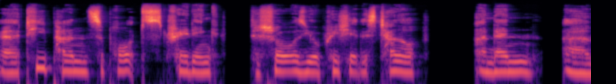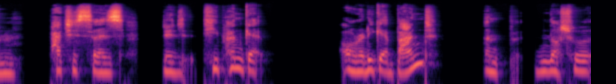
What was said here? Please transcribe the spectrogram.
uh, TPAN Supports Trading to show us you appreciate this channel? And then um, Patches says, did TPAN get already get banned? I'm not sure.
